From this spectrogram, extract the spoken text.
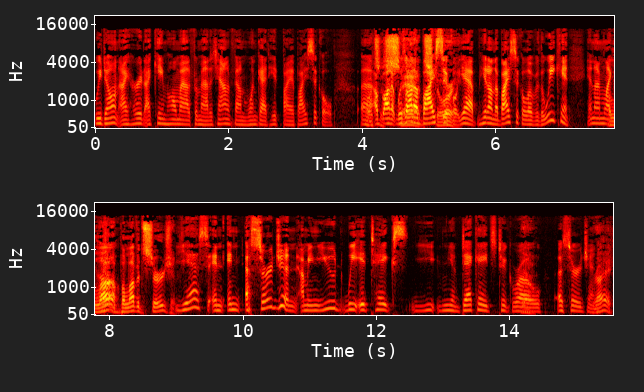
we don't. I heard. I came home out from out of town and found one got hit by a bicycle. Uh, on- was on a bicycle. story. Yeah, hit on a bicycle over the weekend, and I'm like, a, lo- oh, a beloved surgeon. yes, and and a surgeon. I mean, you we it takes you know decades to grow a surgeon, Right.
